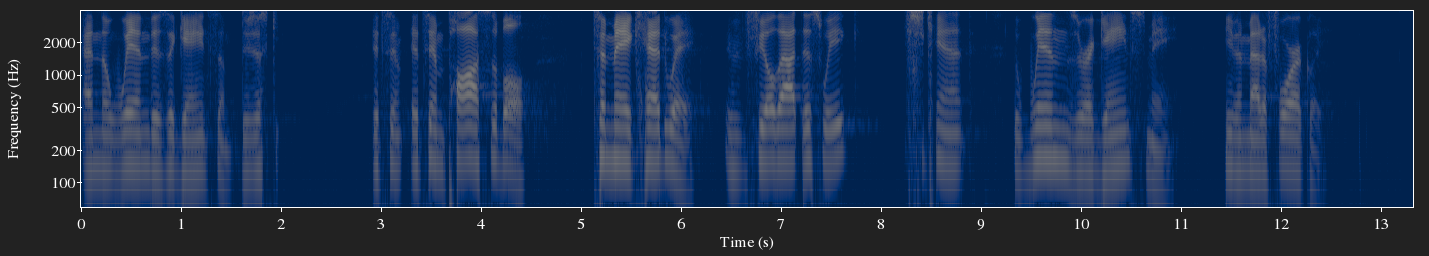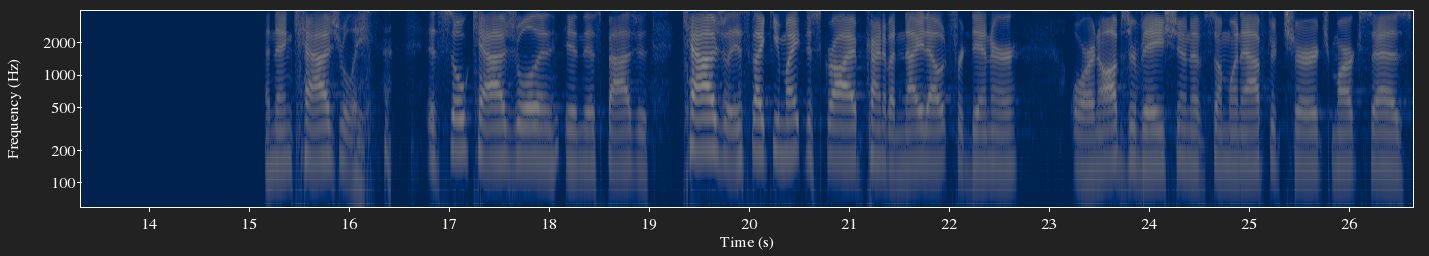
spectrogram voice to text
and the wind is against them. Just, it's, it's impossible to make headway. Feel that this week? You can't. The winds are against me even metaphorically. And then casually, it's so casual in, in this passage. Casually, it's like you might describe kind of a night out for dinner or an observation of someone after church. Mark says,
